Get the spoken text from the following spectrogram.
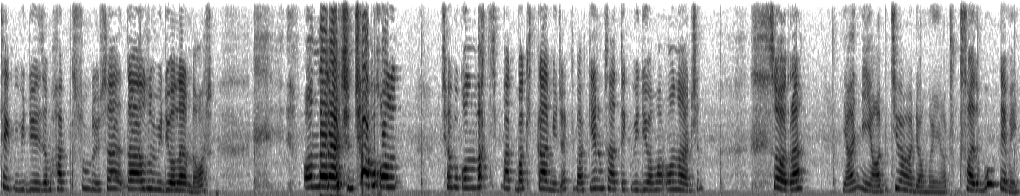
tek bir video izleme hakkı sunduysa daha uzun videolarım da var. Onlar için çabuk olun. Çabuk olun vakit bak vakit kalmayacak. Bak yarım saatlik videom var onlar için. Sonra yani ya bitiyor ama ya çok saydı bu demeyin.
